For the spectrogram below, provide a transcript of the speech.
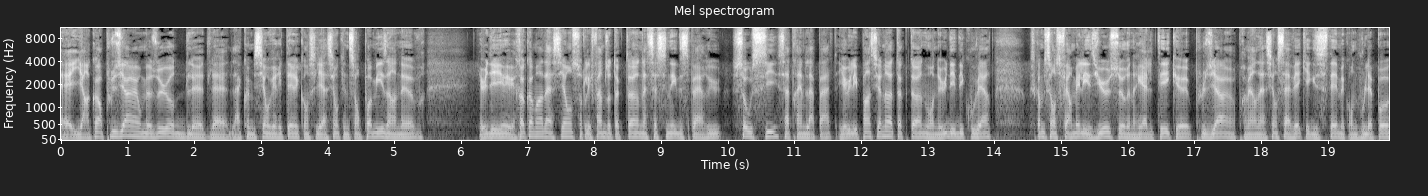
Euh, il y a encore plusieurs mesures de, la- de la, Commission Vérité et Réconciliation qui ne sont pas mises en œuvre. Il y a eu des recommandations sur les femmes autochtones assassinées, disparues. Ça aussi, ça traîne la patte. Il y a eu les pensionnats autochtones où on a eu des découvertes. C'est comme si on se fermait les yeux sur une réalité que plusieurs Premières Nations savaient qui existait, mais qu'on ne voulait pas,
